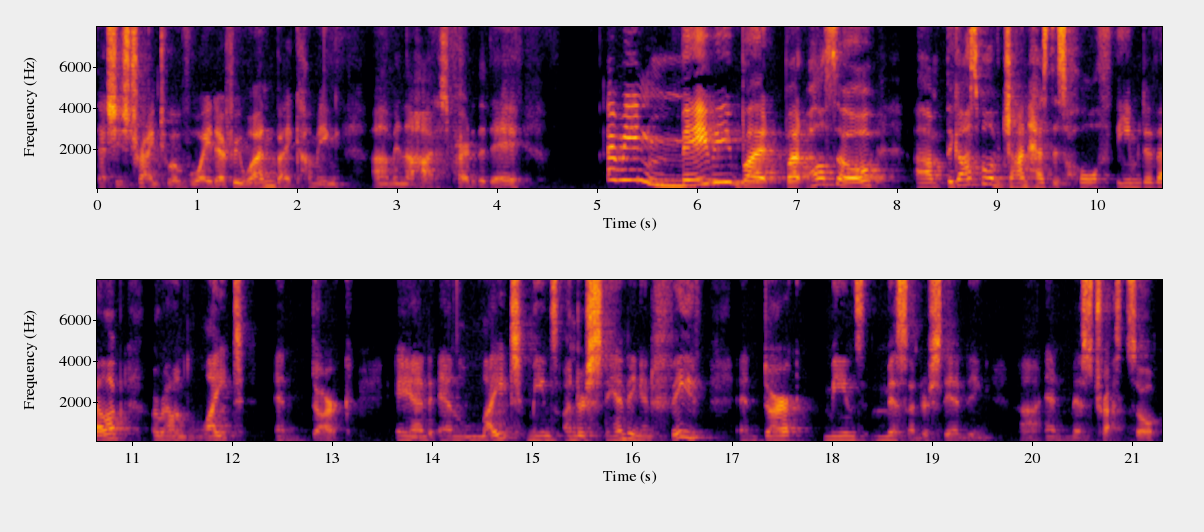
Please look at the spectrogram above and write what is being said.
that she's trying to avoid everyone by coming um, in the hottest part of the day. I mean, maybe, but but also um, the Gospel of John has this whole theme developed around light and dark, and and light means understanding and faith, and dark means misunderstanding uh, and mistrust. So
